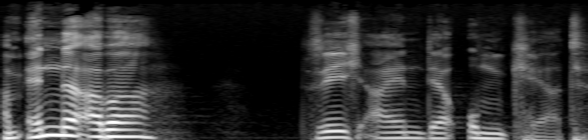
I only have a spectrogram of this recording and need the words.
Am Ende aber sehe ich einen, der umkehrt.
